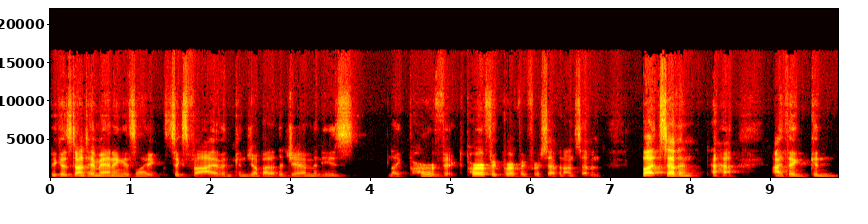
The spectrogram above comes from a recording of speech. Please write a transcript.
because Dontae Manning is like six five and can jump out of the gym, and he's like perfect, perfect, perfect for seven on seven. But seven, I think can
